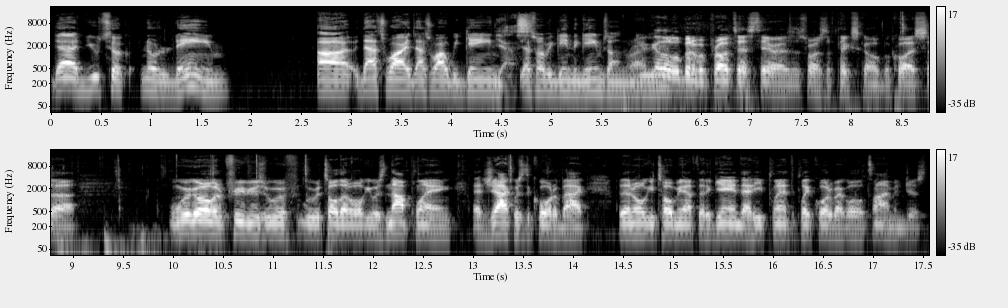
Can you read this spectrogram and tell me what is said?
Dad, you took Notre Dame. Uh, that's why. That's why we gained. Yes. That's why we gained the games on. Right, I you. got a little bit of a protest here as, as far as the picks go because uh, when we were going over the previews, we were, we were told that Augie was not playing, that Jack was the quarterback. But then Augie told me after the game that he planned to play quarterback all the time, and just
